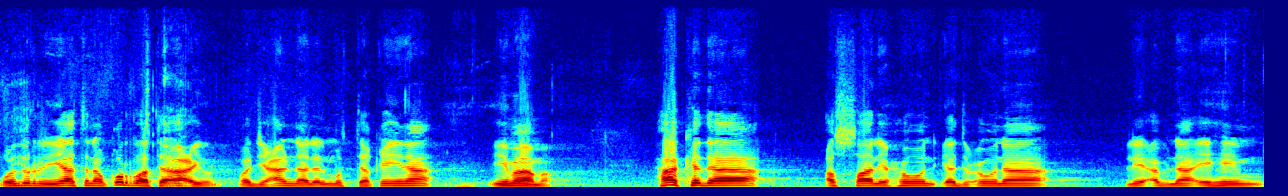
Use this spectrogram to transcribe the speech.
وذرياتنا قرة أعين واجعلنا للمتقين إماما. هكذا الصالحون يدعون لأبنائهم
